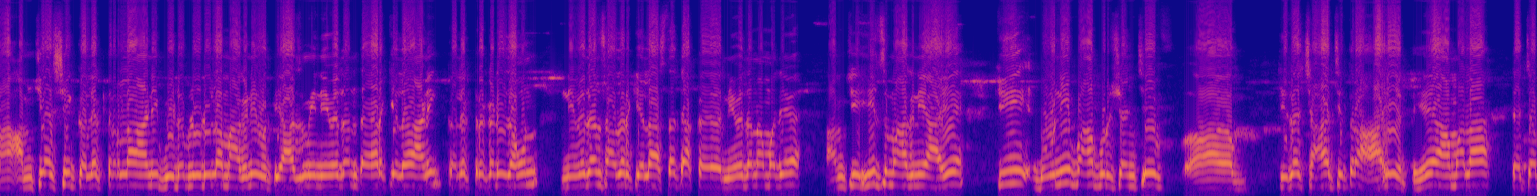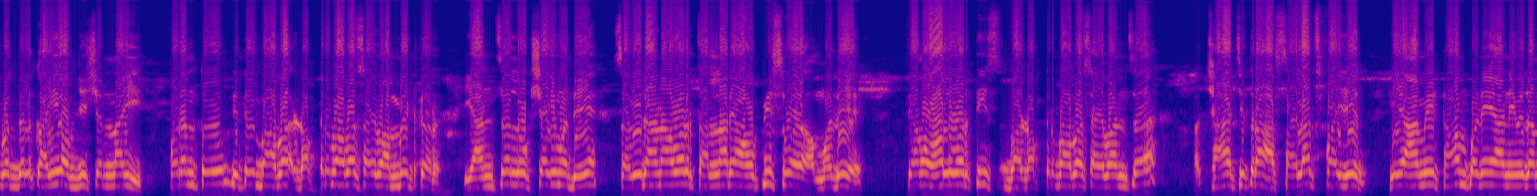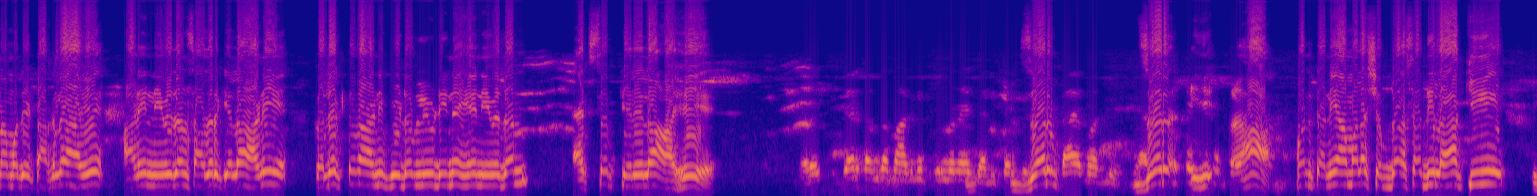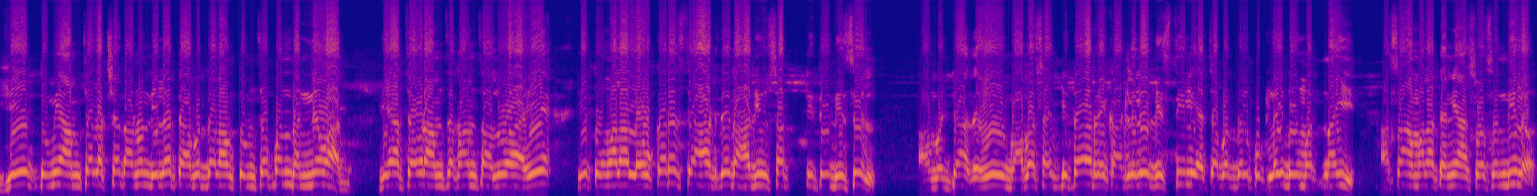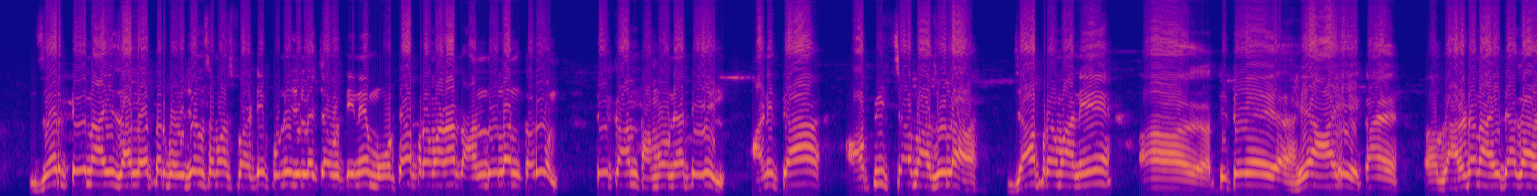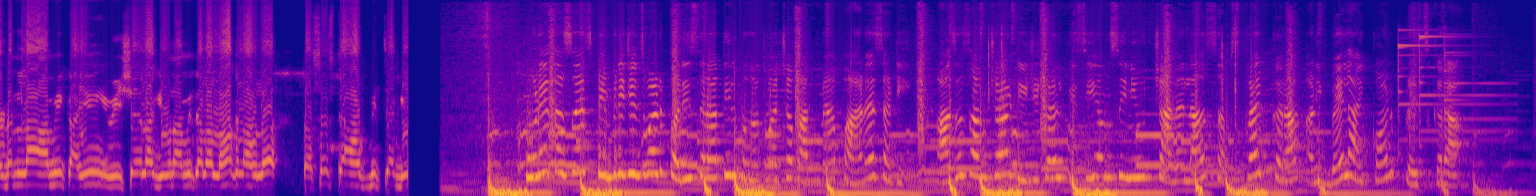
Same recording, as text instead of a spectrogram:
आमची अशी कलेक्टरला आणि पीडब्ल्यू ला मागणी होती. आज मी निवेदन तयार केलं आणि कलेक्टरकडे जाऊन निवेदन सादर केलं असतं. त्या निवेदनामध्ये आमची हीच मागणी आहे की दोन्ही महापुरुषांचे तिथं तिथे छायाचित्र आहेत हे आम्हाला त्याच्याबद्दल काही ऑब्जेक्शन नाही. परंतु तिथे बाबा डॉक्टर बाबासाहेब आंबेडकर यांचं लोकशाहीमध्ये संविधानावर चालणाऱ्या ऑफिसमध्ये त्या हॉलवरती डॉक्टर बाबासाहेबांचं छायाचित्र असायलाच पाहिजेत. हे आम्ही ठामपणे या निवेदनामध्ये टाकले आहे आणि निवेदन सादर केलं आणि कलेक्टर आणि पीडब्ल्यू डीने हे निवेदन ऍक्सेप्ट केलेलं आहे. जर समजा मागणी पूर्ण नाही झाली तर जर काय मागणी? जर ही- पण त्यांनी आम्हाला शब्द असा दिला की हे तुम्ही आमच्या लक्षात आणून दिलं त्याबद्दल आम- तुमचं पण धन्यवाद. हे याच्यावर आमचं काम चालू आहे. हे तुम्हाला लवकरच ते आठ ते दहा दिवसात तिथे दिसेल. म्हणजे हे बाबासाहेब तिथं रेखाटलेले दिसतील याच्याबद्दल कुठलंही दुमत नाही असं आम्हाला त्यांनी आश्वासन दिलं. जर ते नाही झालं तर बहुजन समाज पार्टी पुणे जिल्ह्याच्या वतीने मोठ्या प्रमाणात आंदोलन करून ते काम थांबवण्यात येईल. आणि त्या ऑफिसच्या बाजूला ज्याप्रमाणे तिथे हे आहे काय गार्डन आहे त्या गार्डनला आम्ही काही विषयाला घेऊन आम्ही त्याला लॉक लावलं. तसंच त्या ऑफिसच्या गे- पुणे तसेच पिंपरी चिंचवड परिसरातील महत्त्वाच्या बातम्या पाहण्यासाठी आजच आमच्या डिजिटल पीसीएमसी न्यूज चॅनलला सबस्क्राईब करा आणि बेल आयकॉन प्रेस करा.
